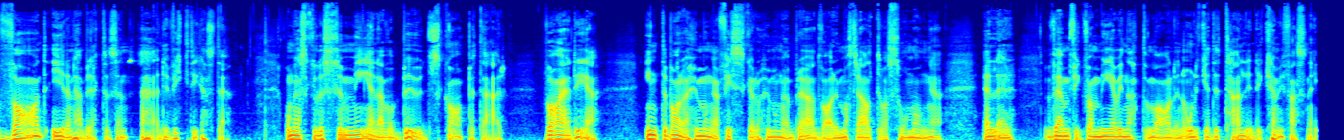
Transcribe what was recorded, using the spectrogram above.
vad i den här berättelsen är det viktigaste? Om jag skulle summera vad budskapet är, vad är det? Inte bara hur många fiskar och hur många bröd var det, måste det alltid vara så många. Eller vem fick vara med vid nattvarden, olika detaljer, det kan vi fastna i.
